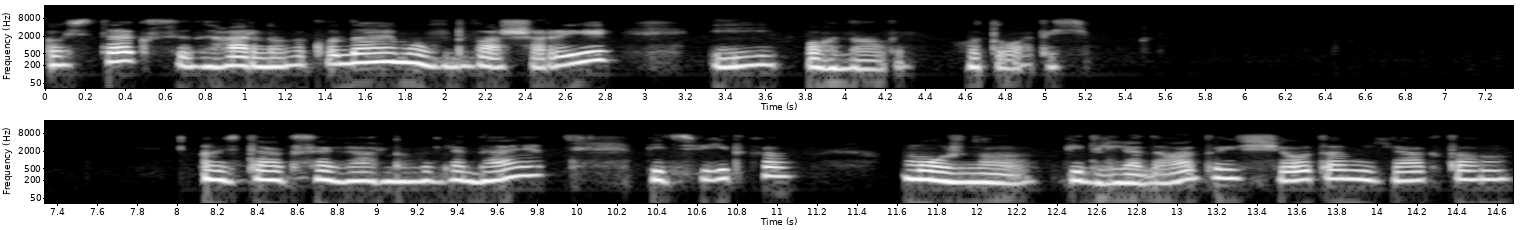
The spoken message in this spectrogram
Ось так все гарно викладаємо в два шари і погнали готуватись. Ось так все гарно виглядає. Підсвітка. Можна підглядати, що там, як там.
